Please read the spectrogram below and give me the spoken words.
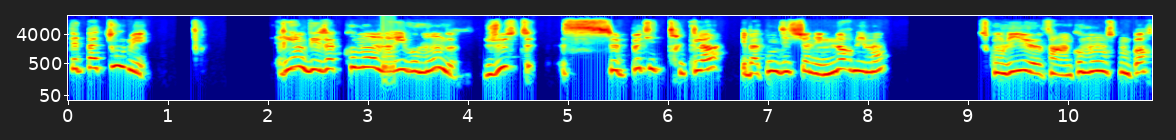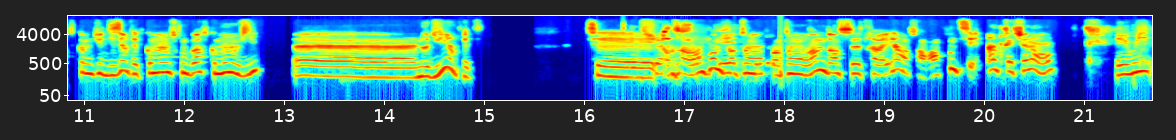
peut-être pas tout, mais rien que déjà comment on arrive au monde, juste ce petit truc-là, et eh ben, conditionne énormément ce qu'on vit, euh, enfin comment on se comporte, comme tu disais en fait, comment on se comporte, comment on vit euh, notre vie en fait. C'est, on s'en rend compte quand on, quand on rentre dans ce travail-là, on s'en rend compte, c'est impressionnant. Hein. Et oui,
